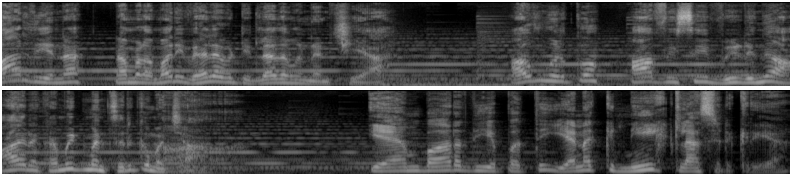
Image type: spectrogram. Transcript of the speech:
பாரதி என்ன நம்மள மாதிரி வேலை வெட்டி இல்லாதவங்க நினைச்சியா? அவங்களுக்கும் ஆபீஸ் வீடுன்னு ஆயிரம் கமிட்மெண்ட்ஸ் இருக்கு மச்சான். என் பாரதிய பத்தி எனக்கு நீ கிளாஸ் எடுக்கிறியா?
